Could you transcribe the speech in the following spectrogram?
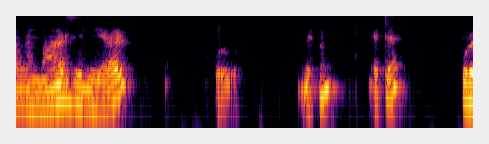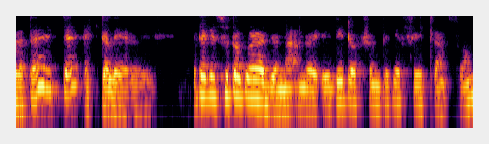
আমরা মার্জ লেয়ার করব। দেখুন, এটা পুরাটা একটা একটা লেয়ার হয়েছে এটাকে ছোট করার জন্য আমরা এডিট অপশন থেকে ফ্রি ট্রান্সফর্ম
